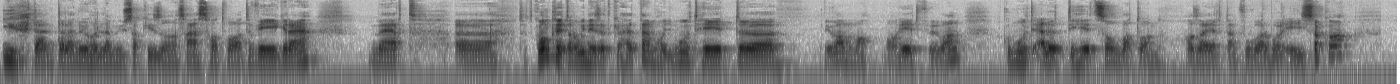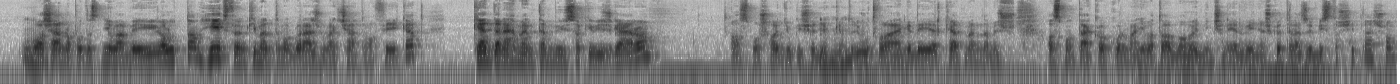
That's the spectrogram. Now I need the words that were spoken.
istentelenül, hogy leműszakizzon a 166 végre, mert tehát konkrétan úgy nézett ki a hetem, hogy múlt hét, uh, mi van ma? Ma hétfő van, akkor múlt előtti hét szombaton hazaértem fuvarból éjszaka, mm. vasárnapot azt nyilván végig aludtam, hétfőn kimentem a garázsba, megcsináltam a féket, kedden elmentem műszaki vizsgára, azt most hagyjuk is egyébként, uh-huh. hogy útvonal engedélyért kellett mennem, és azt mondták a kormányhivatalban, hogy nincsen érvényes kötelező biztosításom.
